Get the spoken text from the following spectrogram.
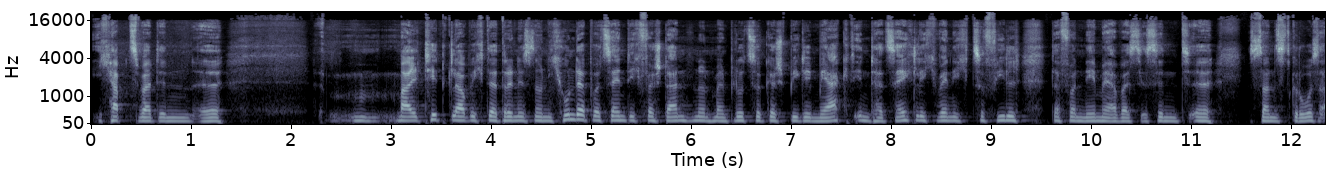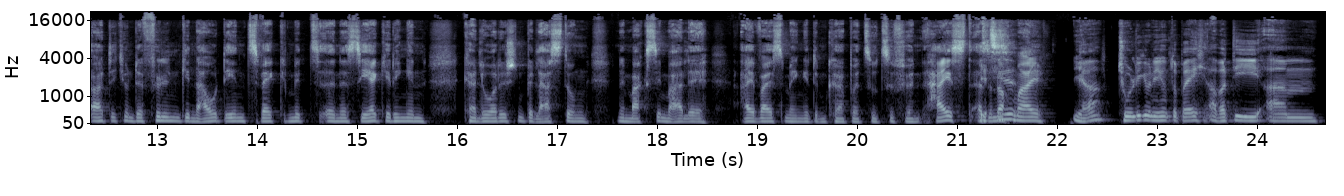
ich habe zwar den äh, Maltit, glaube ich, da drin ist noch nicht hundertprozentig verstanden und mein Blutzuckerspiegel merkt ihn tatsächlich, wenn ich zu viel davon nehme, aber sie sind äh, sonst großartig und erfüllen genau den Zweck mit einer sehr geringen kalorischen Belastung, eine maximale Eiweißmenge dem Körper zuzuführen. Heißt also nochmal. Ja, Entschuldige, wenn ich unterbreche, aber die ähm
